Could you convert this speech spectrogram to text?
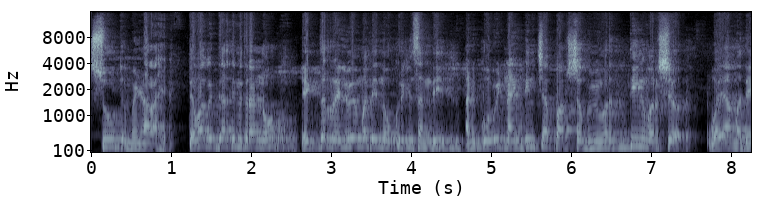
सूट मिळणार आहे. तेव्हा विद्यार्थी मित्रांनो एकतर रेल्वेमध्ये नोकरीची संधी आणि कोविड नाईन्टीनच्या पार्श्वभूमीवर तीन वर्ष वयामध्ये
